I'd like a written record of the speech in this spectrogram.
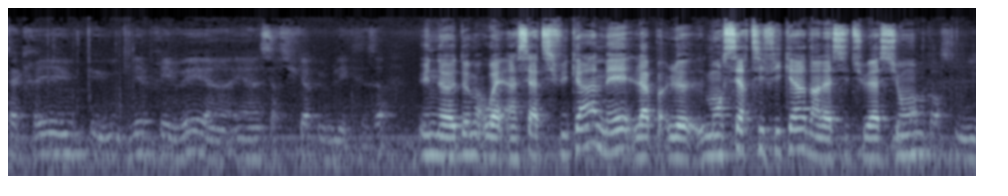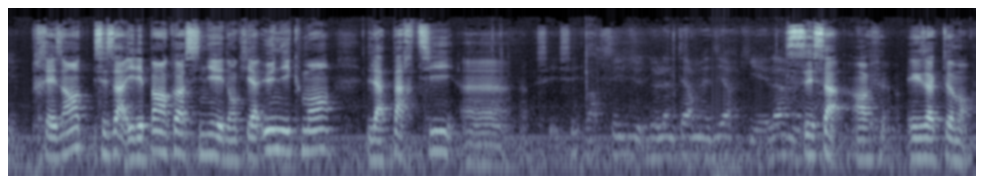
Tu as créé une, une clé privée et un, et un certificat public, c'est ça? Une demande, ouais, un certificat, mais la, le, mon certificat dans la situation présente, c'est ça, il n'est pas encore signé. Donc il y a uniquement la partie. Euh, c'est ici. de, de l'intermédiaire qui est là. C'est ça, en fait, exactement.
